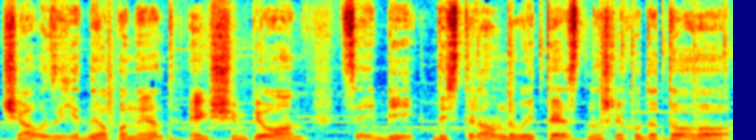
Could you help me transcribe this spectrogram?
Чавес гідний опонент, екс-чемпіон. Цей бій десятираундовий тест на шляху до того,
